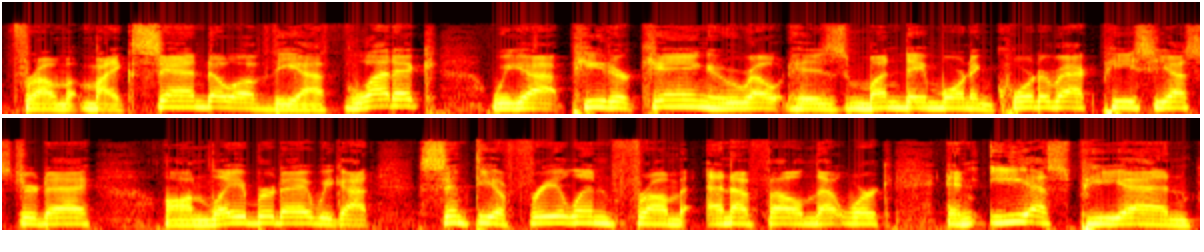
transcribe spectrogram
from Mike Sando of The Athletic, we got Peter King, who wrote his Monday morning quarterback piece yesterday on Labor Day. We got Cynthia Frelund from NFL Network and ESPN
